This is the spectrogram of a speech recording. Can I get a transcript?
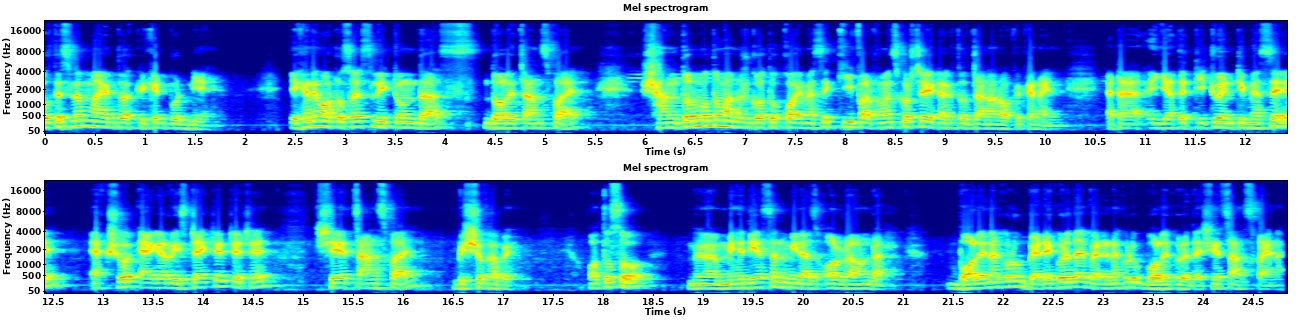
বলতেছিলাম মায়ের দোয়া ক্রিকেট বোর্ড নিয়ে। এখানে অটো চয়েস লিটন দাস দলে চান্স পায়। শান্তর মতো মানুষ গত কয় ম্যাচে কি পারফরমেন্স করছে এটা তো জানার অপেক্ষা নাই। এটা ইয়াতে টি টোয়েন্টি ম্যাচে একশো এগারো স্ট্রাইক রেট রেটে সে চান্স পায় বিশ্বকাপে। অথচ মেহেদি হাসান মিরাজ অলরাউন্ডার বলে না করুক, ব্যাটে করে দেয়, ব্যাটে না করুক, বলে করে দেয়, সে চান্স পায় না।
